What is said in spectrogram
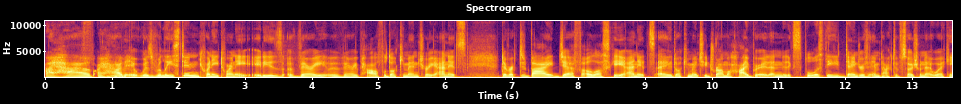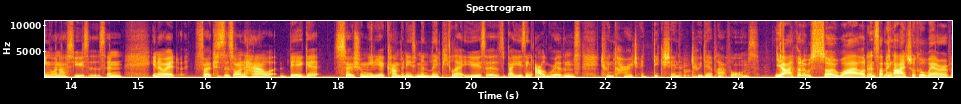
I have, I have. It was released in 2020. It is a very, very powerful documentary, and it's directed by Jeff Orlowski, and it's a documentary drama hybrid, and it explores the dangerous impact of social networking on us users. And, you know, it focuses on how big social media companies manipulate users by using algorithms to encourage addiction to their platforms. Yeah, I thought it was so wild. And something I took aware of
